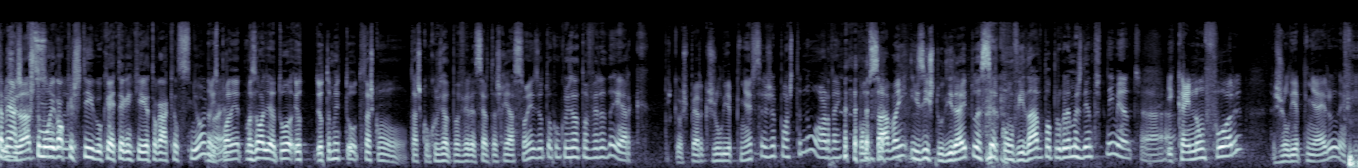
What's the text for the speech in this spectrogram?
Também acho que costumam ir ao sobre- castigo, que é terem que ir atorar aquele senhor. Não, Não, é? podem- mas olha, eu, tô- eu, eu também estou. Tu estás com, estás com curiosidade para ver certas reações, eu estou com curiosidade para ver a da ERC. Porque eu espero que Júlia Pinheiro seja posta na ordem. Como sabem, existe o direito a ser convidado para programas de entretenimento. E quem não for, Júlia Pinheiro, enfim,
